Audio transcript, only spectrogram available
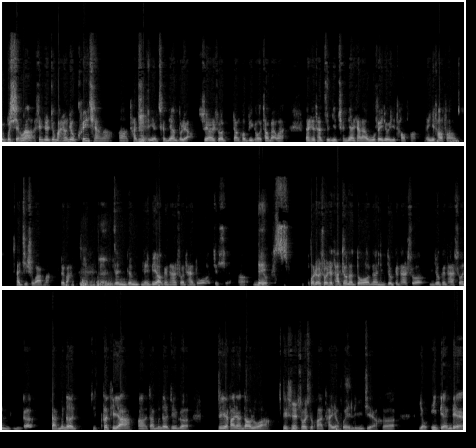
就不行了，甚至就马上就亏钱了啊！他其实也沉淀不了，虽然说张口闭口上百万，但是他自己沉淀下来，无非就一套房，那一套房才几十万嘛，对吧？你这你这没必要跟他说太多这些啊，你就或者说是他挣得多，那你就跟他说，你就跟他说你你的咱们的课题呀啊，咱们的这个职业发展道路啊，其实说实话，他也会理解和有一点点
